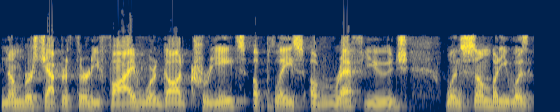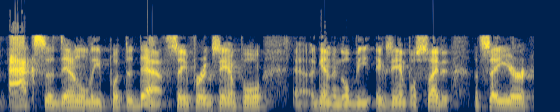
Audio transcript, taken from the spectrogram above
Numbers chapter 35, where God creates a place of refuge when somebody was accidentally put to death. Say, for example, uh, again, and there'll be examples cited. Let's say you're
